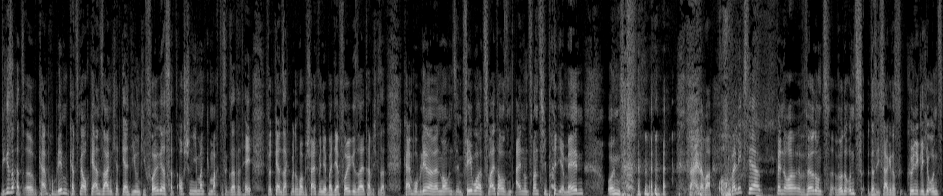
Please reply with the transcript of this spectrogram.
wie gesagt, äh, kein Problem. Kannst mir auch gern sagen, ich hätte gern die und die Folge. Das hat auch schon jemand gemacht, dass er gesagt hat, hey, ich würde gern, sagt mir doch mal Bescheid, wenn ihr bei der Folge seid. Habe ich gesagt, kein Problem, dann werden wir uns im Februar 2021 bei dir melden. Und nein, aber oh. überlegst dir, wenn du würde uns, würde uns, dass ich sage, das königliche uns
